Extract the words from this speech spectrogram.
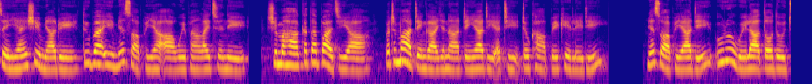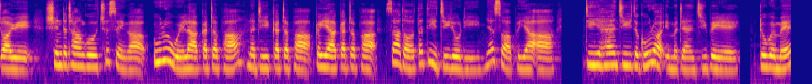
ဇဉ်ရန်ရှိများတွင်သူ့ဘက်၏မြတ်စွာဘုရားအားဝေဖန်လိုက်ခြင်းသည်ရှင်မဟာကတ္တပကြီးအားပထမတင်ကယနာတင်ရသည့်အထိဒုက္ခပေးခဲ့လေသည်မြတ်စွာဘုရားသည်ဥရဝေလတော်သို့ကြွ၍ရှင်တထောင်ကိုချွတ်စင်ကဥရဝေလကတ္တဖနဒီကတ္တဖကယာကတ္တဖစသောတတိကြီးတို့သည်မြတ်စွာဘုရားအားဒီဟန်ကြီးတကူတော်အင်မတန်ကြီးပေတယ်တို့ပေမဲ့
